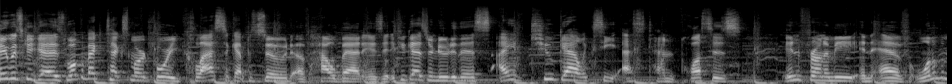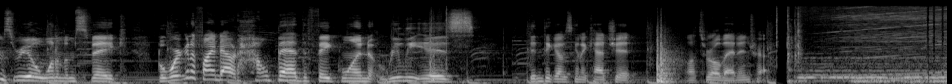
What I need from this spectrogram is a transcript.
Hey, what's good guys? Welcome back to TechSmartt for a classic episode of How Bad Is It? If you guys are new to this, I have two Galaxy S10 Pluses in front of me in EV. One of them's real, one of them's fake, but we're gonna find out how bad the fake one really is. Didn't think I was gonna catch it. Let's roll that intro.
